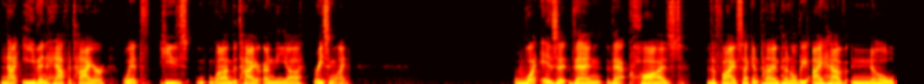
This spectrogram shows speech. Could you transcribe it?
not even half a tire with he's on the tire on the uh, racing line. What is it then that caused the five second time penalty? I have no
